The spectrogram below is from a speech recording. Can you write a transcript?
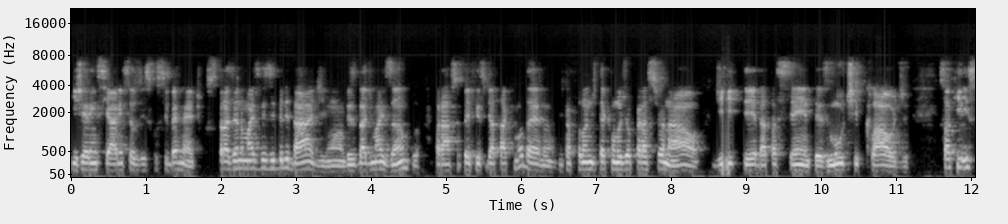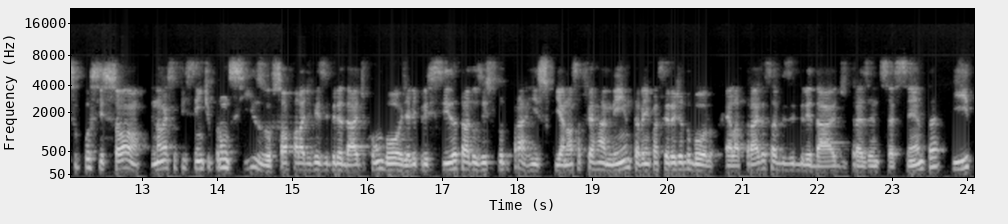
e gerenciarem seus riscos cibernéticos, trazendo mais visibilidade, uma visibilidade mais ampla para a superfície de ataque moderna. A gente está falando de tecnologia operacional, de IT, data centers, multi-cloud, só que isso por si só não é suficiente para um CISO só falar de visibilidade com o board. Ele precisa traduzir isso tudo para risco. E a nossa ferramenta vem com a cereja do bolo. Ela traz essa visibilidade 360 e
